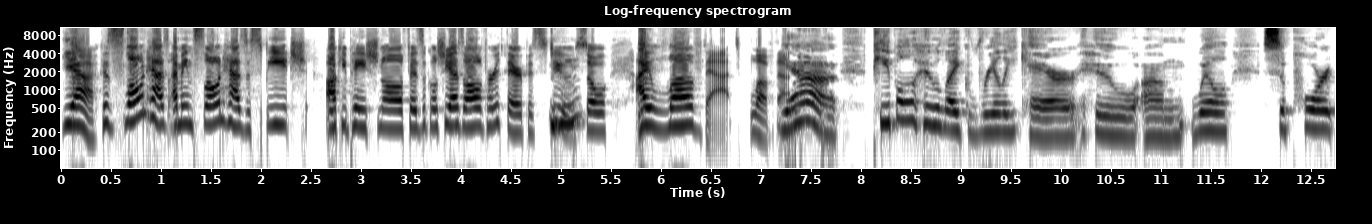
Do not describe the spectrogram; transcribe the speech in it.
Yeah, because Sloan has, I mean, Sloan has a speech, occupational, physical. She has all of her therapists too. Mm-hmm. So I love that. Love that. Yeah. People who like really care, who um, will support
